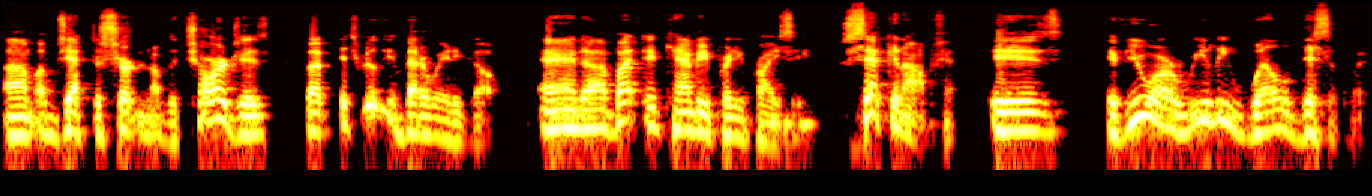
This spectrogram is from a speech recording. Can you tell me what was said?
um, object to certain of the charges, but it's really a better way to go. And, uh, but it can be pretty pricey. Second option is if you are really well disciplined,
